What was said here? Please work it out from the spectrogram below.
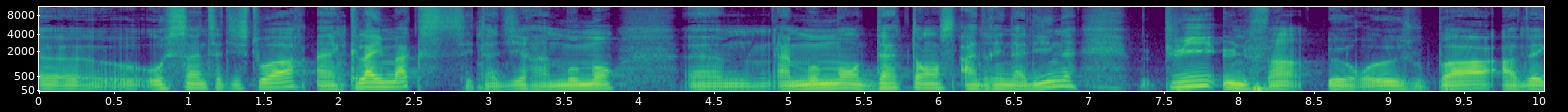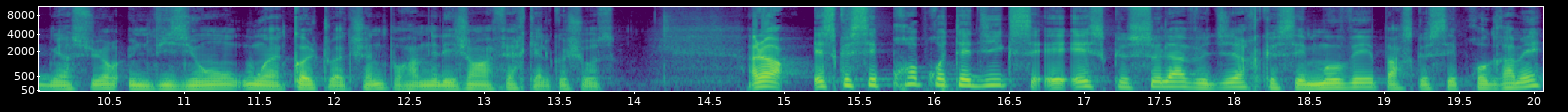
euh, au sein de cette histoire, un climax, c'est-à-dire moment, euh, un moment d'intense adrénaline, puis une fin heureuse ou pas, avec bien sûr une vision ou un call to action pour amener les gens à faire quelque chose. Alors, est-ce que c'est propre TEDx et est-ce que cela veut dire que c'est mauvais parce que c'est programmé?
